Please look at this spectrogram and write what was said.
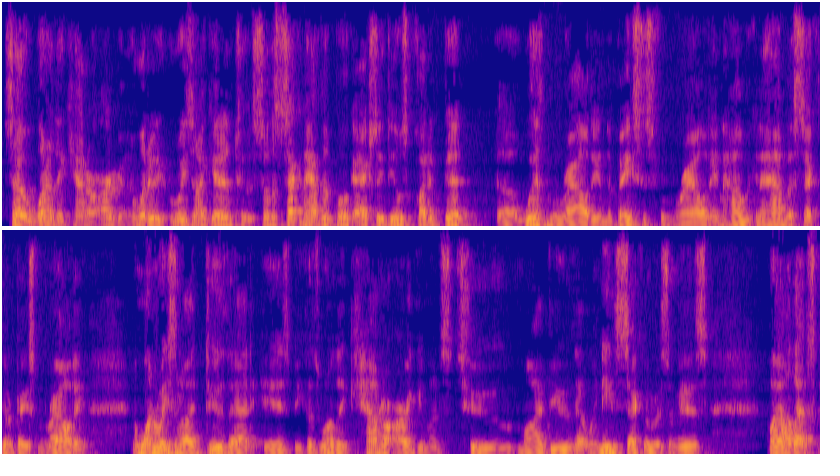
So one of the counter arguments, and one reason I get into it. So the second half of the book actually deals quite a bit uh, with morality and the basis for morality and how we can have a secular based morality. And one reason I do that is because one of the counter arguments to my view that we need secularism is, well, that's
